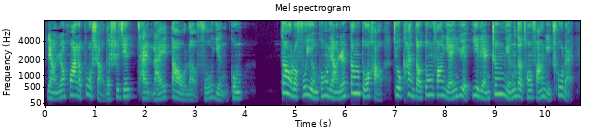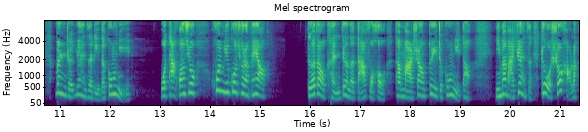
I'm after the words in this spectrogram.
两人花了不少的时间才来到了福影宫。到了福影宫，两人刚躲好，就看到东方颜月一脸狰狞的从房里出来，问着院子里的宫女：“我大皇兄昏迷过去了没有？”得到肯定的答复后，他马上对着宫女道：“你们把院子给我守好了，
